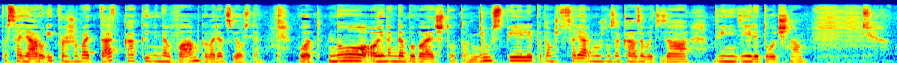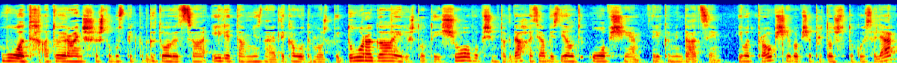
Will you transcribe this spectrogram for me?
по соляру и проживать так, как именно вам говорят звезды. Вот. Но иногда бывает, что там не успели, потому что соляр нужно заказывать за две недели точно вот, а то и раньше, чтобы успеть подготовиться, или там, не знаю, для кого-то может быть дорого, или что-то еще, в общем, тогда хотя бы сделать общие рекомендации. И вот про общие, вообще про то, что такое соляр,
